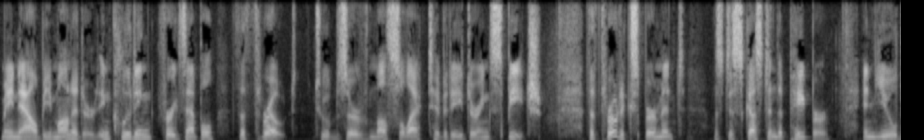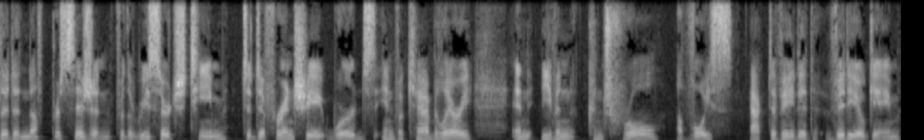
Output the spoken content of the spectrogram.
may now be monitored, including, for example, the throat to observe muscle activity during speech. The throat experiment was discussed in the paper and yielded enough precision for the research team to differentiate words in vocabulary and even control a voice activated video game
